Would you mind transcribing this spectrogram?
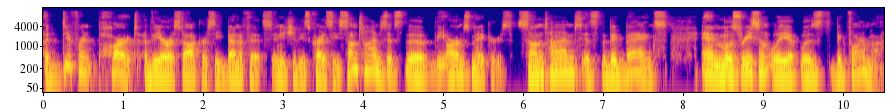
a different part of the aristocracy benefits in each of these crises. Sometimes it's the the arms makers, sometimes it's the big banks, and most recently it was big pharma.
